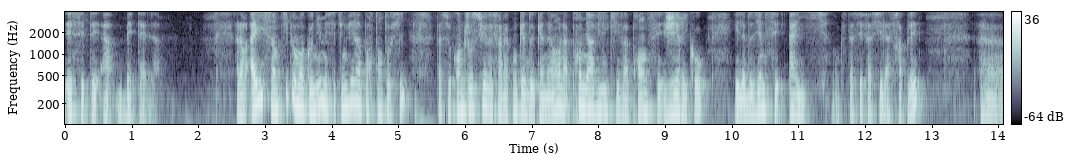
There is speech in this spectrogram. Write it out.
et c'était à Bethel. Alors Haï, c'est un petit peu moins connu, mais c'est une ville importante aussi, parce que quand Josué va faire la conquête de Canaan, la première ville qu'il va prendre, c'est Jéricho, et la deuxième, c'est Haï. Donc c'est assez facile à se rappeler. Euh,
